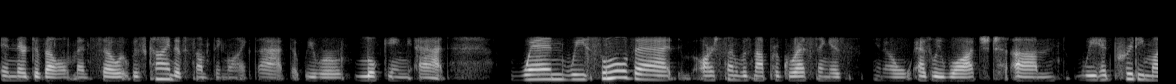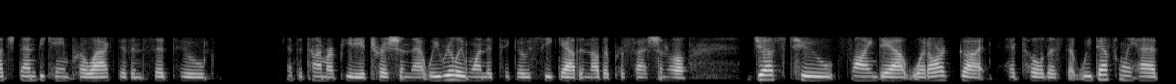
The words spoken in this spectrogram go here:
in their development. So it was kind of something like that that we were looking at. When we saw that our son was not progressing as you know, as we watched, um, we had pretty much then became proactive and said to, at the time, our pediatrician that we really wanted to go seek out another professional just to find out what our gut had told us that we definitely had,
